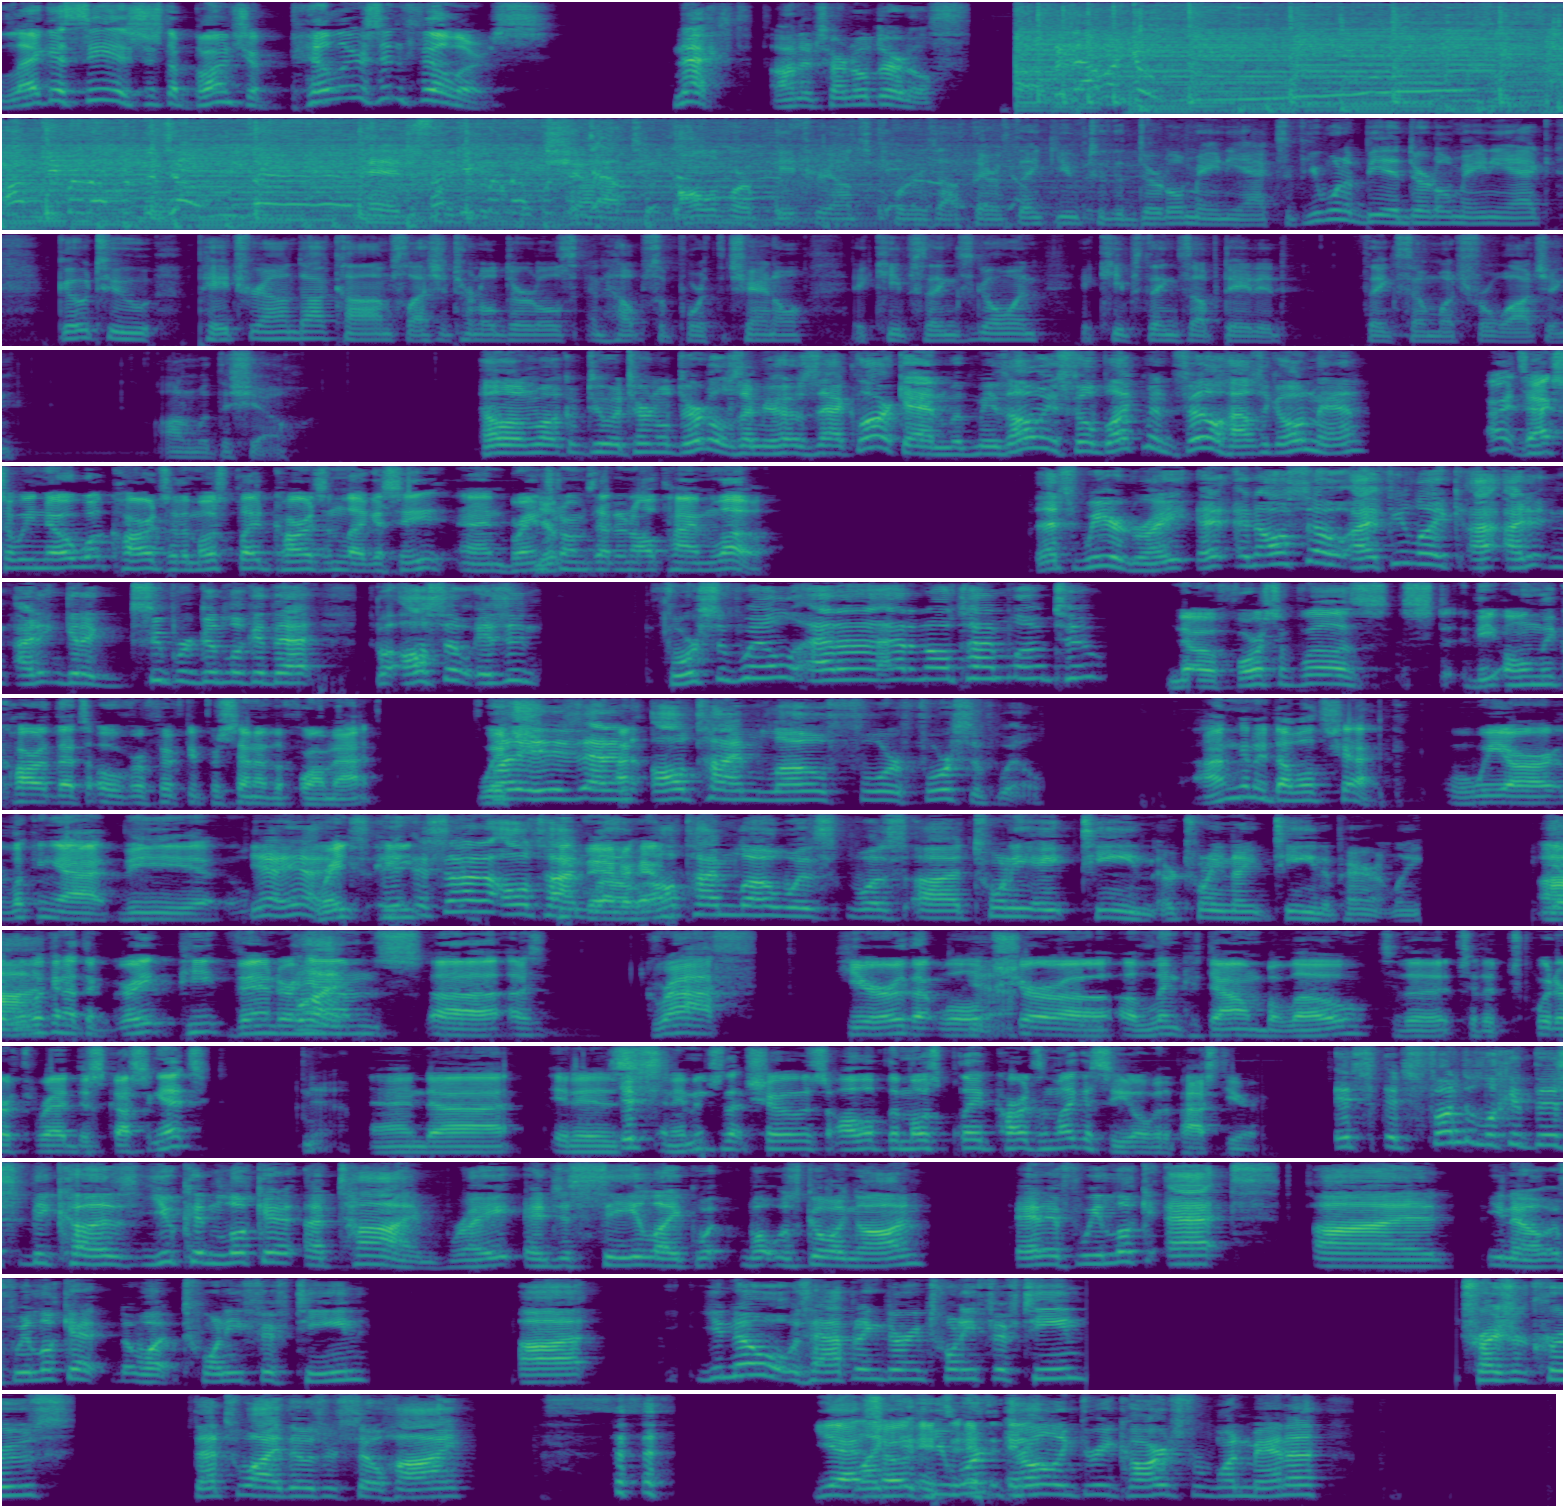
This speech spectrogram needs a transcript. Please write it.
Legacy is just a bunch of pillars and fillers. Next on Eternal Durdles. Hey, I just want to give a quick shout out to all of our Patreon supporters out there. Thank you to the Durdle Maniacs. If you want to be a Durdle Maniac, go to patreon.com slash eternal durdles and help support the channel. It keeps things going, it keeps things updated. Thanks so much for watching. On with the show. Hello and welcome to Eternal Durdles. I'm your host, Zach Clark, and with me as always, Phil Bleckman. Phil, how's it going, man? All right, Zach. So we know what cards are the most played cards in Legacy, and Brainstorm's at an all-time low. That's weird, right? And, and also, I feel like I, I didn't I didn't get a super good look at that. But also, isn't Force of Will at a at an all time low too? No, Force of Will is st- the only card that's over fifty percent of the format. Which but it is at an all time low for Force of Will. I'm going to double check. We are looking at the Yeah, yeah. Great It's, it's not an all time Pete low. All time low was was uh 2018 or 2019 apparently. yeah, Uh, we're looking at the great Pete Van Der Ham's uh, a graph here that we'll Yeah. share a, a link down below to the to the Twitter thread discussing it. Yeah. and uh, it is It's- an image that shows all of the most played cards in Legacy over the past year. it's it's fun to look at this because you can look at a time right and just see like what what was going on and if we look at uh you know if we look at what 2015 uh you know what was happening during 2015 treasure cruise. That's why those are so high. Yeah, like so if you weren't drawing three cards for one mana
